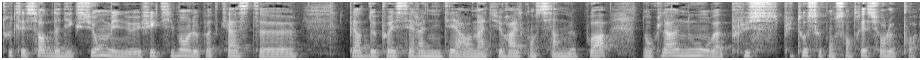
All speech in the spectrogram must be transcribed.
toutes les sortes d'addictions. Mais effectivement, le podcast perte de poids et sérénité aromaturale concerne le poids. Donc là, nous, on va plus plutôt se concentrer sur le poids.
